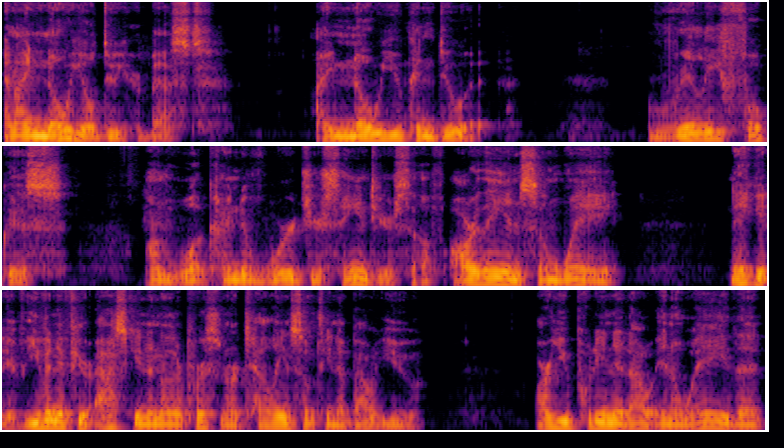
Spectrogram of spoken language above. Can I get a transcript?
And I know you'll do your best I know you can do it. Really focus on what kind of words you're saying to yourself. Are they in some way negative? Even if you're asking another person or telling something about you, are you putting it out in a way that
